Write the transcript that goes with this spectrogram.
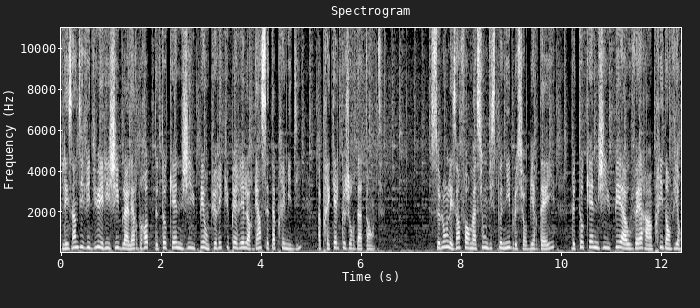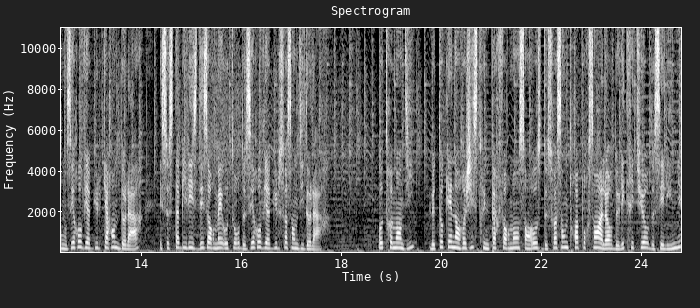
Les individus éligibles à l'airdrop de token JUP ont pu récupérer leurs gains cet après-midi, après quelques jours d'attente. Selon les informations disponibles sur Beerday, le token JUP a ouvert à un prix d'environ 0,40 dollars et se stabilise désormais autour de 0,70 dollars. Autrement dit, le token enregistre une performance en hausse de 63% à l'heure de l'écriture de ces lignes,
